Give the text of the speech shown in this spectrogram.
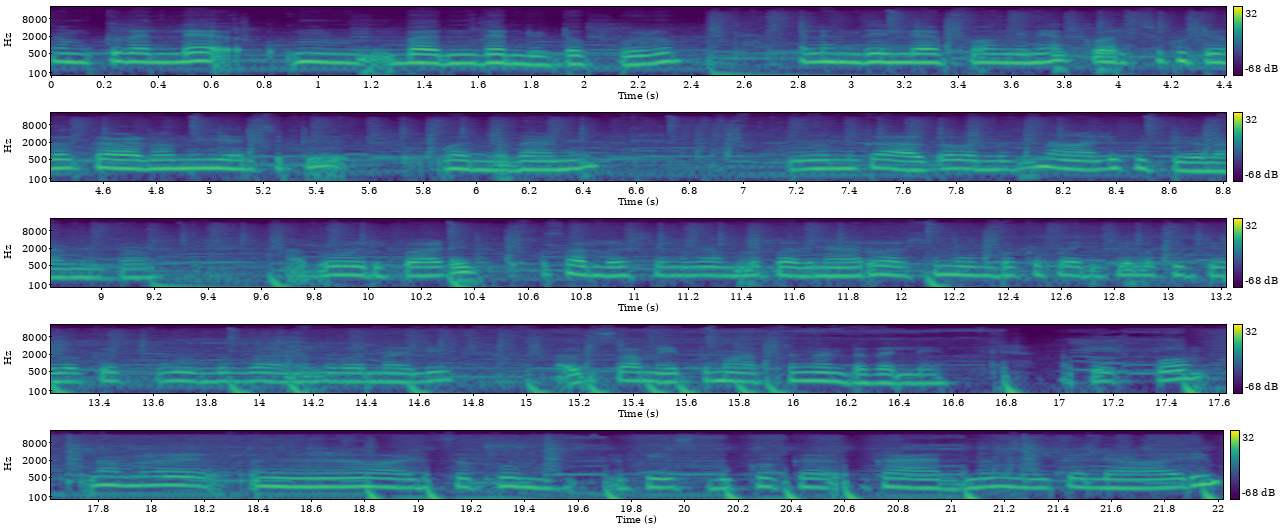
നമുക്ക് നല്ല ബന്ധമുണ്ട് കേട്ടോ ഇപ്പോഴും. അല്ലെന്തില്ല അപ്പോൾ അങ്ങനെ കുറച്ച് കുട്ടികളെ കാണാമെന്ന് വിചാരിച്ചിട്ട് വന്നതാണ്. അപ്പോൾ നമുക്ക് ആകെ വന്നത് നാല് കുട്ടികളാണ് കേട്ടോ അപ്പോൾ ഒരുപാട് സന്തോഷമാണ് നമ്മൾ പതിനാറ് വർഷം മുമ്പൊക്കെ പരിചയമുള്ള കുട്ടികളൊക്കെ വീണ്ടും കാണുമെന്ന് പറഞ്ഞാൽ ആ ഒരു സമയത്ത് മാത്രം കണ്ടതല്ലേ? അപ്പോൾ ഇപ്പം നമ്മൾ വാട്സപ്പും ഫേസ്ബുക്കൊക്കെ കാരണം നമുക്ക് എല്ലാവരും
